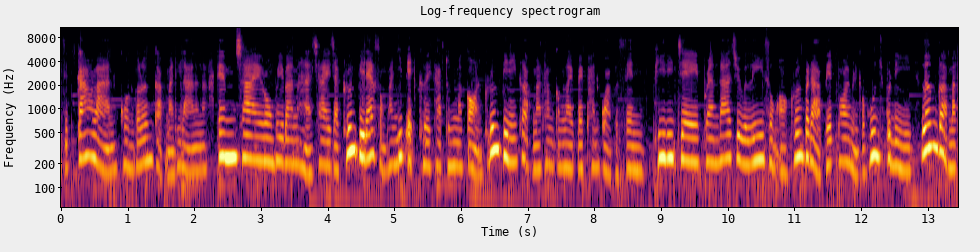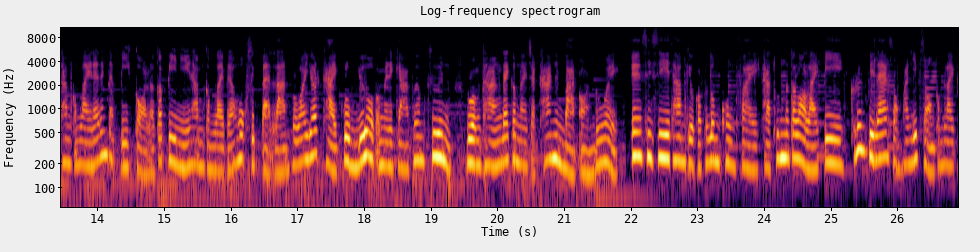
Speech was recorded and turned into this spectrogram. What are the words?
49 ล้าน คนก็เริ่มกลับมาที่ร้านแล้วนะคะ M ชัยโรงพยาบาลมหาชัยจากครึ่งปีแรก 2021 เคยขาดทุนมาก่อน ครึ่งปีนี้กลับมาทำกำไรไปพันกว่าเปอร์เซ็นต์ PDJ Pranda Jewelry ส่งออกเครื่องประดับเพชรพลอยเหมือนกับหุ้นจุบดีเริ่มกลับมาทำกำไรได้ตั้งแต่ปีก่อน แล้วก็ปีนี้ทำกำไรไปแล้ว68 ล้าน เพราะว่ายอดขายกลุ่มยุโรปอเมริกาเพิ่มขึ้นรวมทั้งได้กำไรจากค่าเงินบาทอ่อนด้วย ACC ทำเกี่ยวกับพัดลมโคมไฟขาดทุนมาตลอดหลายปี ครึ่งปีแรก 2022 กำไรไป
